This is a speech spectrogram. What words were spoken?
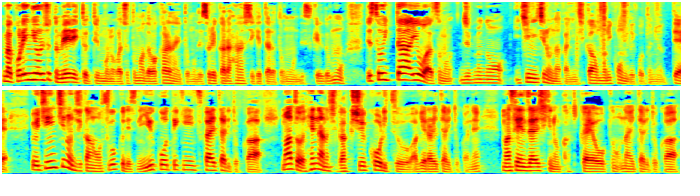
まあこれによるちょっとメリットっていうものがちょっとまだわからないと思うんで、それから話していけたらと思うんですけれども、で、そういった要はその自分の一日の中に時間を盛り込んでいくことによって、一日の時間をすごくですね、有効的に使えたりとか、まああと変な話学習効率を上げられたりとかね、まあ潜在意識の書き換えを行えたりとか、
